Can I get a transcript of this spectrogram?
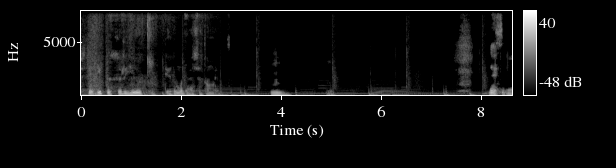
して、リプする勇気っていうのも大事だと思います。うん。ね、ですね。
